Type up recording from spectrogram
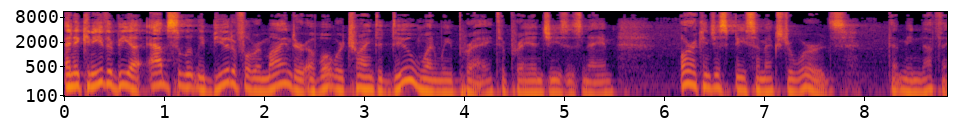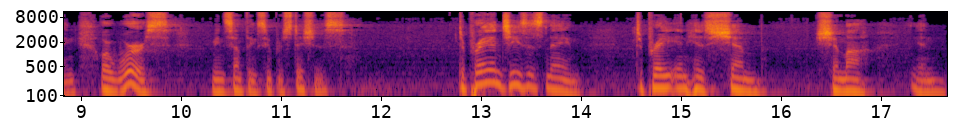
And it can either be an absolutely beautiful reminder of what we're trying to do when we pray, to pray in Jesus' name, or it can just be some extra words that mean nothing. Or worse, mean something superstitious. To pray in Jesus' name, to pray in his Shem, Shema in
